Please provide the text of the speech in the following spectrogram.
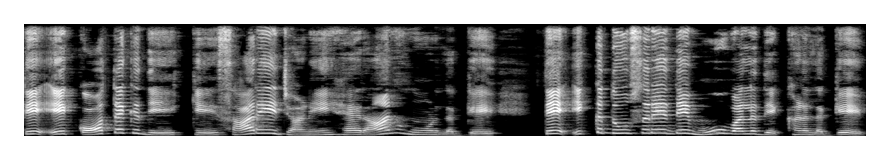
ਤੇ ਇਹ ਕੌਤਕ ਦੇਖ ਕੇ ਸਾਰੇ ਜਾਣੇ ਹੈਰਾਨ ਹੋਣ ਲੱਗੇ ਤੇ ਇੱਕ ਦੂਸਰੇ ਦੇ ਮੂੰਹ ਵੱਲ ਦੇਖਣ ਲੱਗੇ।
